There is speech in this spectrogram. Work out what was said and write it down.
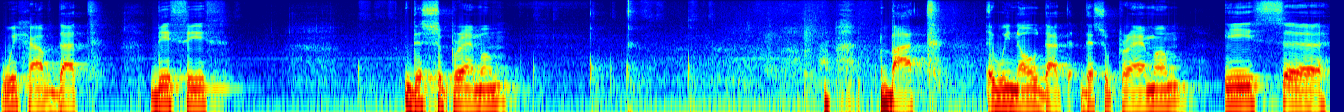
we have that this is the supremum, but we know that the supremum is uh,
